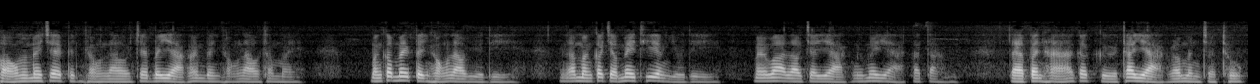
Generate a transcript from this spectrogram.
ของมันไม่ใช่เป็นของเราจะไปอยากให้มันเป็นของเราทำไม มันก็ไม่เป็นของเราอยู่ดี แล้วมันก็จะไม่เที่ยงอยู่ดี ไม่ว่าเราจะอยากหรือไม่อยากก็ตาม แต่ปัญหาก็คือถ้าอยากแล้วมันจะทุกข์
